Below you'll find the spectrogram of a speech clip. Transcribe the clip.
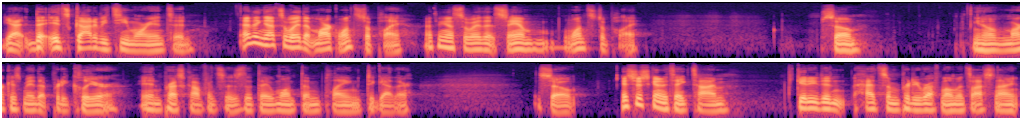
yeah, it's got to be team oriented. I think that's the way that Mark wants to play. I think that's the way that Sam wants to play. So, you know, Mark has made that pretty clear in press conferences that they want them playing together. So it's just going to take time. Giddey didn't had some pretty rough moments last night.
